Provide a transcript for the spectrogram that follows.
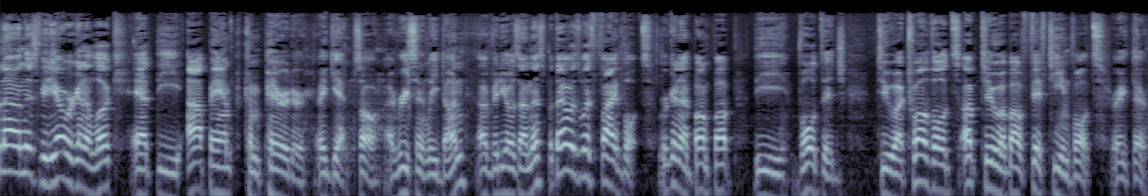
now in this video we're going to look at the op amp comparator again. So I've recently done uh, videos on this, but that was with 5 volts. We're going to bump up the voltage to uh, 12 volts up to about 15 volts right there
